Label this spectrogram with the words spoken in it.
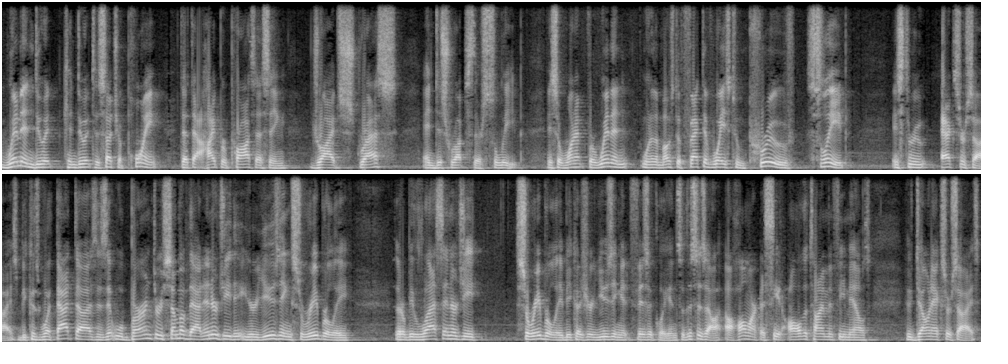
women do it can do it to such a point that that hyper processing drives stress and disrupts their sleep. And so, one, for women, one of the most effective ways to improve sleep is through exercise because what that does is it will burn through some of that energy that you're using cerebrally. There will be less energy cerebrally because you're using it physically. And so, this is a, a hallmark. I see it all the time in females who don't exercise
